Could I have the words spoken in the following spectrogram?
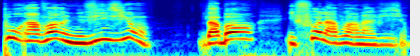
pour avoir une vision, d'abord, il faut l'avoir la vision.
